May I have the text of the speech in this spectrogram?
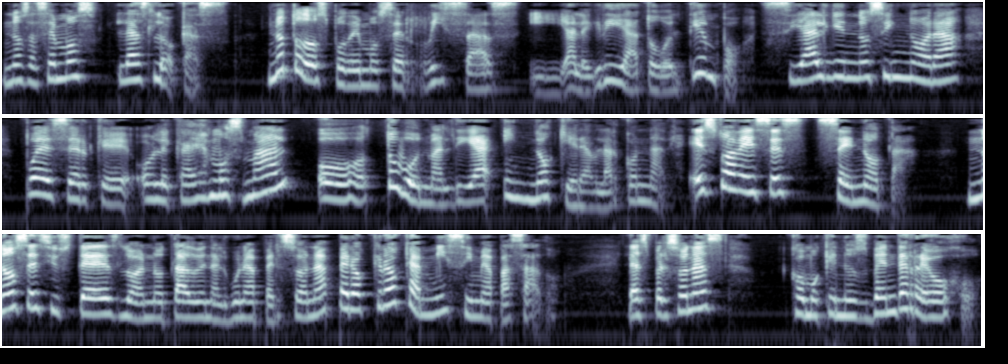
nos hacemos las locas. No todos podemos ser risas y alegría todo el tiempo. Si alguien nos ignora, puede ser que o le caemos mal o tuvo un mal día y no quiere hablar con nadie. Esto a veces se nota, no sé si ustedes lo han notado en alguna persona, pero creo que a mí sí me ha pasado. Las personas como que nos ven de reojo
